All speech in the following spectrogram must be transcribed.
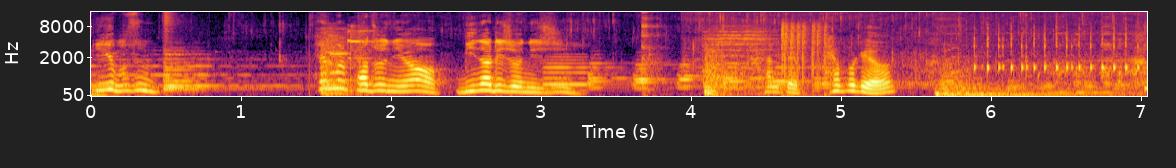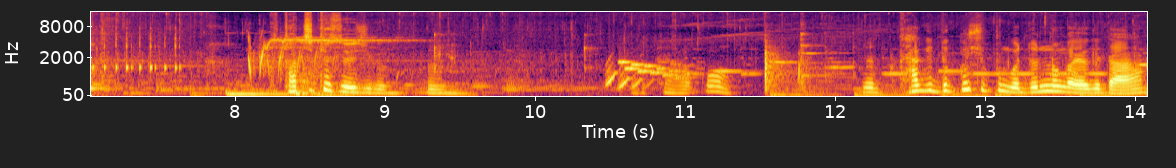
이게 무슨 해물파전이야? 미나리전이지. 한 대 패버려. 다 찍혔어요 지금. 이렇게 하고 자기 넣고 싶은 거 넣는 거야 여기다.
